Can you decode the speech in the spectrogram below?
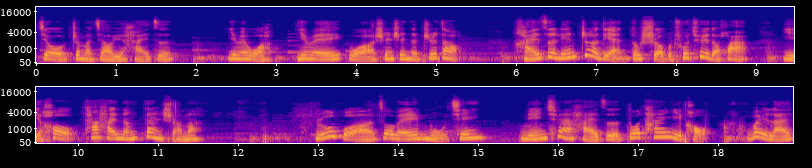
就这么教育孩子，因为我因为我深深的知道，孩子连这点都舍不出去的话，以后他还能干什么？如果作为母亲，您劝孩子多贪一口，未来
